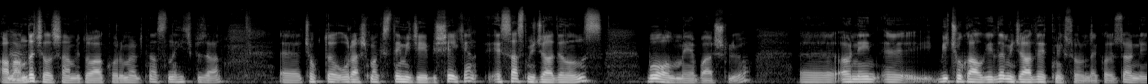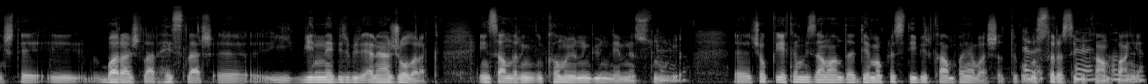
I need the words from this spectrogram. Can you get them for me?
alanda çalışan bir doğa koruma örgütünün aslında hiçbir zaman e, çok da uğraşmak istemeyeceği bir şeyken esas mücadelemiz bu olmaya başlıyor. Ee, örneğin e, birçok algıyla mücadele etmek zorunda kalıyoruz. Örneğin işte e, barajlar, HES'ler e, yenilebilir bir enerji olarak insanların kamuoyunun gündemine sunuluyor. Evet. E, çok yakın bir zamanda demokrasi diye bir kampanya başlattık. Evet, uluslararası evet, bir kampanya.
